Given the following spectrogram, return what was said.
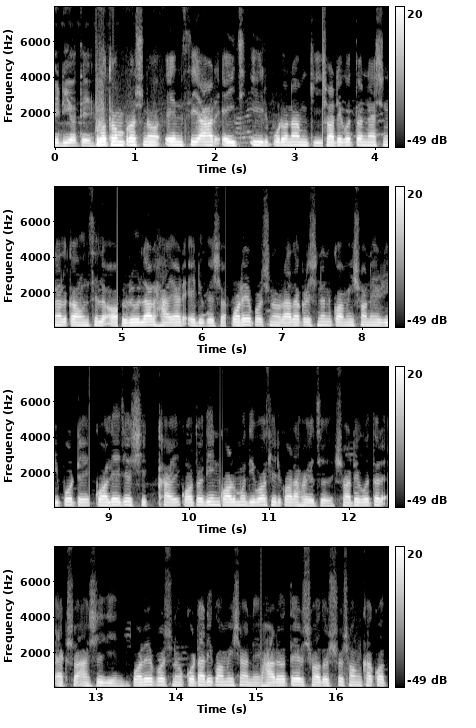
ভিডিওতে প্রথম প্রশ্ন এনসিআর এইচ ইর পুরো নাম কি? সঠিক উত্তর national council of rural higher education পরের প্রশ্ন, রাধাকৃষ্ণন কমিশনের রিপোর্টে কলেজে শিক্ষায় কতদিন কর্মদিবস স্থির করা হয়েছে? সঠিক উত্তর, একশো আশি দিন। পরের প্রশ্ন, কোটারি কমিশনে ভারতের সদস্য সংখ্যা কত?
